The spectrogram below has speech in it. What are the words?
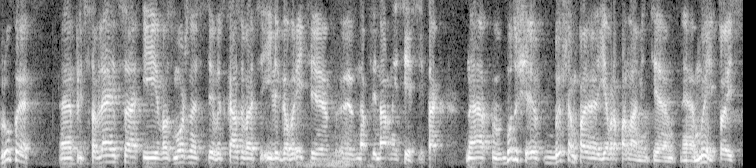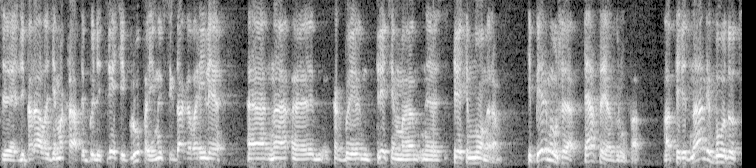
группы представляется и возможность высказывать или говорить на пленарной сессии. Так, в, будущем, в бывшем Европарламенте мы, то есть либералы-демократы, были третьей группой, и мы всегда говорили на как бы третьем, с третьим номером. Теперь мы уже пятая группа. А перед нами будут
